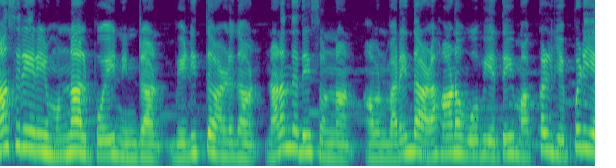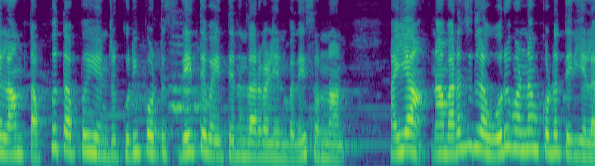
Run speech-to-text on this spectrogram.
ஆசிரியரின் முன்னால் போய் நின்றான். வெடித்து அழுதான். நடந்ததை சொன்னான். அவன் வரைந்த அழகான ஓவியத்தை மக்கள் எப்படியெல்லாம் தப்பு தப்பு என்று குறிப்போட்டு சிதைத்து வைத்திருந்தார்கள் என்பதை சொன்னான். ஐயா நான் வரைஞ்சதுல ஒரு வண்ணம் கூட தெரியல.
